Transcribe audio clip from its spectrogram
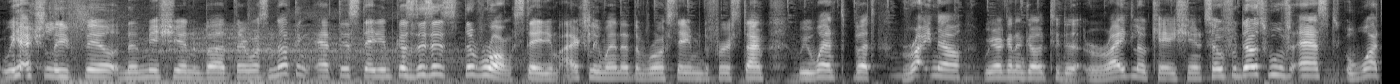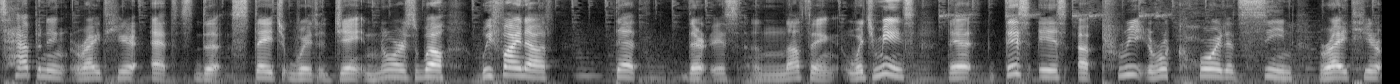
we actually failed the mission, but there was nothing at this stadium because this is the wrong stadium. I actually went at the wrong stadium the first time we went, but right now we are gonna go to the right location. So for those who've asked what's happening right here at the stage with Jay Norris, well, we find out that there is nothing, which means that this is a pre-recorded scene right here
